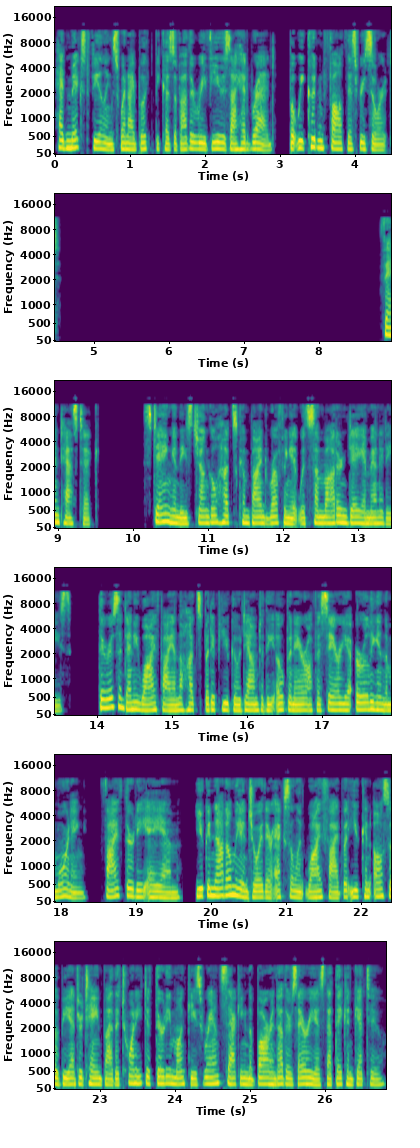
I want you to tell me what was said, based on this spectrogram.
had mixed feelings when I booked because of other reviews I had read, but we couldn't fault this resort. Fantastic. Staying in these jungle huts combined roughing it with some modern day amenities. There isn't any Wi-Fi in the huts but if you go down to the open air office area early in the morning, 5.30 am, you can not only enjoy their excellent Wi-Fi but you can also be entertained by the 20 to 30 monkeys ransacking the bar and others areas that they can get to.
